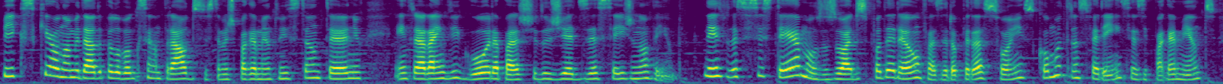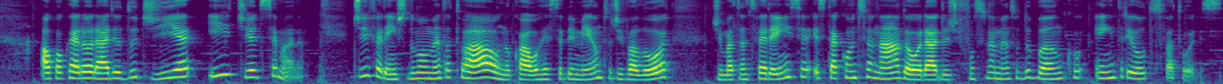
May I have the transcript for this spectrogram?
Pix, que é o nome dado pelo Banco Central do Sistema de Pagamento Instantâneo, entrará em vigor a partir do dia 16 de novembro. Dentro desse sistema, os usuários poderão fazer operações como transferências e pagamentos a qualquer horário do dia e dia de semana. Diferente do momento atual, no qual o recebimento de valor de uma transferência está condicionado ao horário de funcionamento do banco, entre outros fatores.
